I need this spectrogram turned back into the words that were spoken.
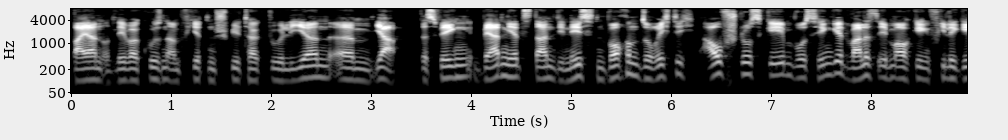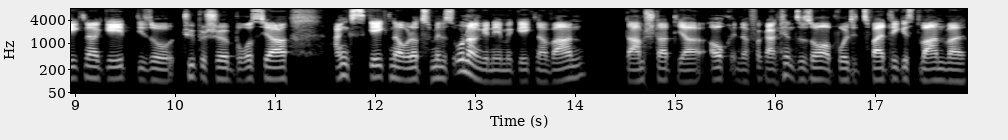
Bayern und Leverkusen am vierten Spieltag duellieren. Ähm, ja, Deswegen werden jetzt dann die nächsten Wochen so richtig Aufschluss geben, wo es hingeht, weil es eben auch gegen viele Gegner geht, die so typische Borussia Angstgegner oder zumindest unangenehme Gegner waren. Darmstadt ja auch in der vergangenen Saison, obwohl sie Zweitligist waren, weil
